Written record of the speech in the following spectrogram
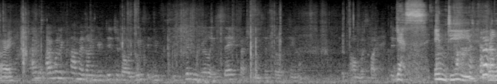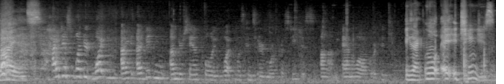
Sorry. I, I want to comment on your digital use, that you, you couldn't really say questions until it came up. It's almost like digital. Yes, indeed, reliance. I just wondered what, you- I, I didn't understand fully what was considered more prestigious, um, analog or digital. Exactly. Well, it, it changes.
